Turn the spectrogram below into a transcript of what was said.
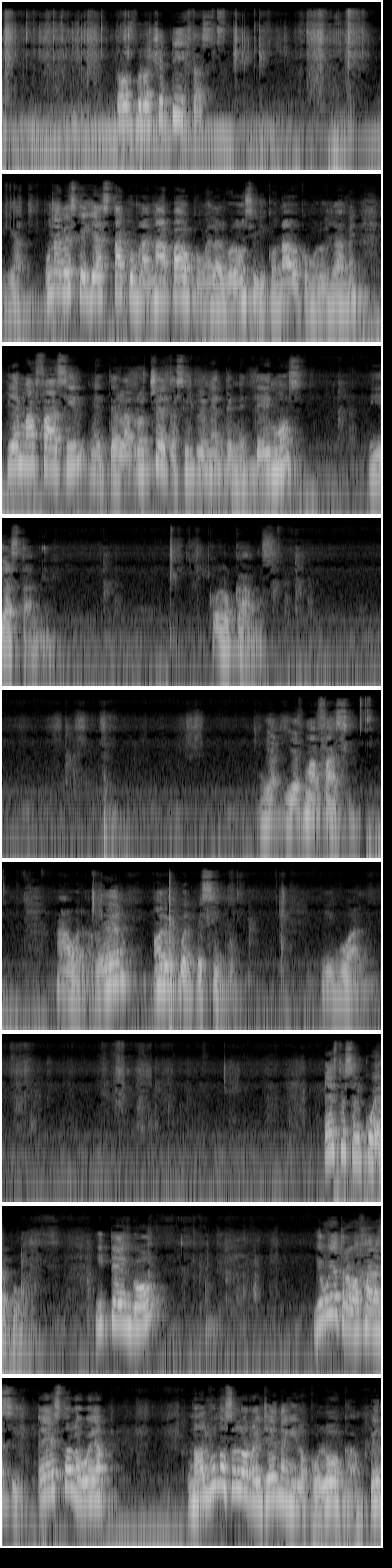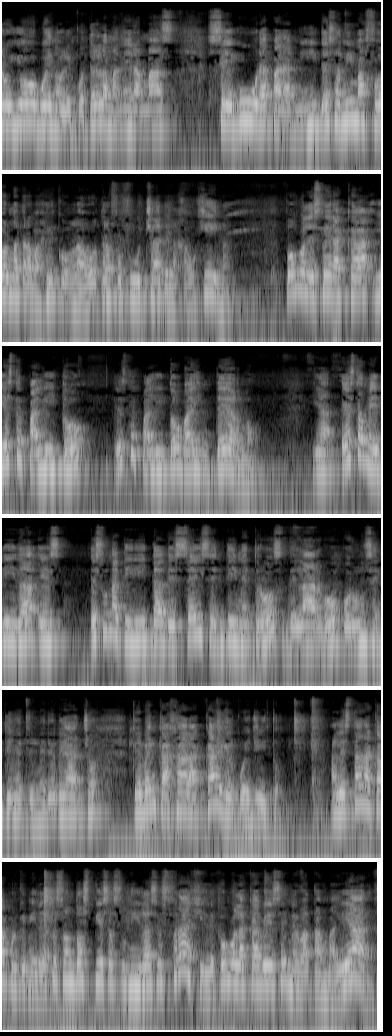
dos brochetitas. Una vez que ya está con la napa o con el algodón siliconado, como lo llame, ya es más fácil meter la brocheta. Simplemente metemos y ya está. Bien. Colocamos. ¿ya? Y es más fácil. Ahora, a ver, ahora el cuerpecito. Igual. Este es el cuerpo. Y tengo, yo voy a trabajar así. Esto lo voy a, no, algunos solo rellenan y lo colocan. Pero yo, bueno, le encontré la manera más segura para mí. De esa misma forma trabajé con la otra fofucha de la jaujina pongo la esfera acá y este palito, este palito va interno. Ya, esta medida es, es una tirita de 6 centímetros de largo por un centímetro y medio de ancho que va a encajar acá en el cuellito. Al estar acá, porque mira, estas son dos piezas unidas, es frágil. Le pongo la cabeza y me va a tambalear.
